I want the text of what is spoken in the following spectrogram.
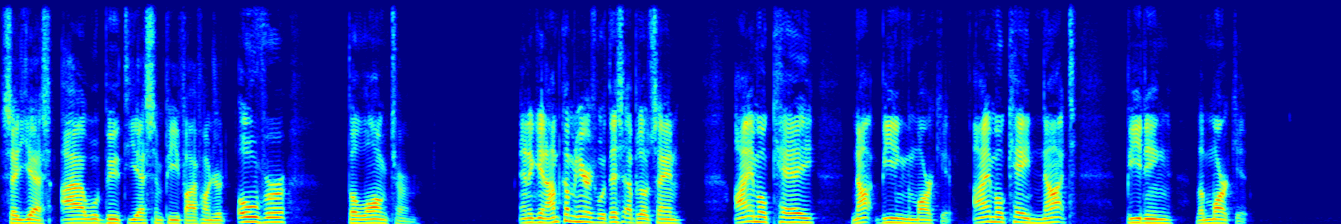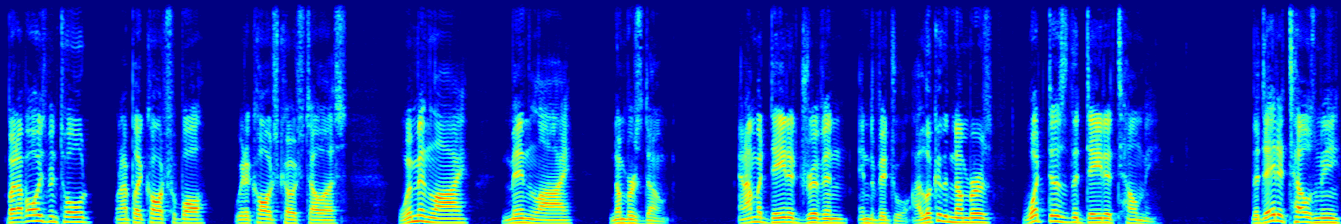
said yes, I will beat the S&P 500 over the long term. And again, I'm coming here with this episode saying I am okay not beating the market. I'm okay not beating the market. But I've always been told when I played college football, we had a college coach tell us women lie, men lie, numbers don't. And I'm a data driven individual. I look at the numbers. What does the data tell me? The data tells me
